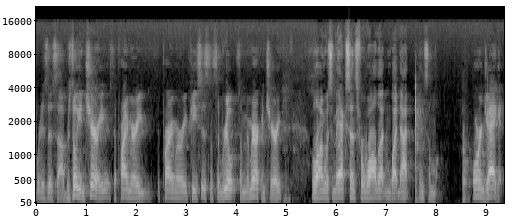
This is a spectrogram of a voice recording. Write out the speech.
what is this uh, Brazilian cherry is the primary the primary pieces and some real some American cherry, along with some accents for walnut and whatnot and some orange agate.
